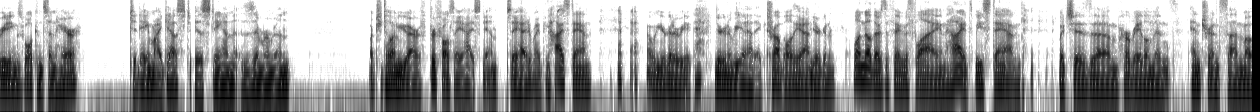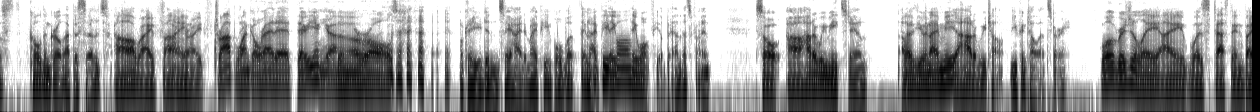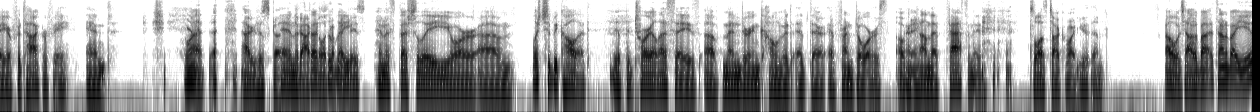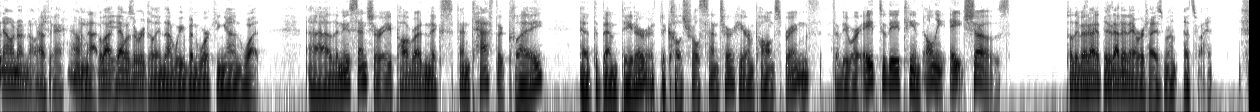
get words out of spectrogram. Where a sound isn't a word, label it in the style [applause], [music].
Greetings, Wilkinson here. Today, my guest is Stan Zimmerman. Why don't you tell him you are? First of all, say hi, Stan. Say hi to my people. Hi, Stan. [laughs] oh, you're gonna be you're gonna be a headache. Trouble, yeah. You're gonna. Well, no, there's a famous line. Hi, it's me, Stan, [laughs] which is um, Herb Edelman's entrance on most Golden Girl episodes. All right, fine. All right. Drop one credit. There you go. The rolls. [laughs] okay, you didn't say hi to my people, but they Hi, won't, they- people. They, won't feel bad. That's fine. So, uh, how did we meet, Stan? How you and I meet? Yeah, how did we tell? You can tell that story. Well, originally I was fascinated by your photography and [laughs] what? I just got and shocked to look at my face. and especially your um, what should we call it? Your pictorial essays of men during COVID at their at front doors. Okay. I found that fascinating. [laughs] So let's talk about you then. Oh, it's not about it's not about you. No, no, no. Okay. No, Not well, that, that was originally, and then we've been working on what? Uh, the New Century, Paul Rudnick's fantastic play at the Ben Theater at the Cultural Center here in Palm Springs, February 8th to the 18th. Only eight shows. So they better Is get that, is their that an advertisement? That's fine.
